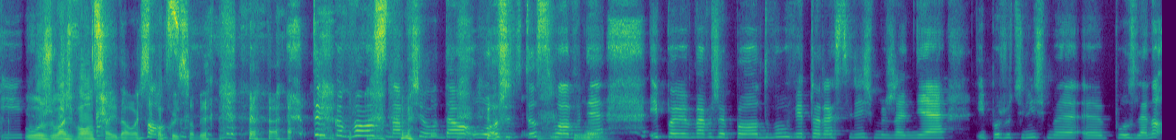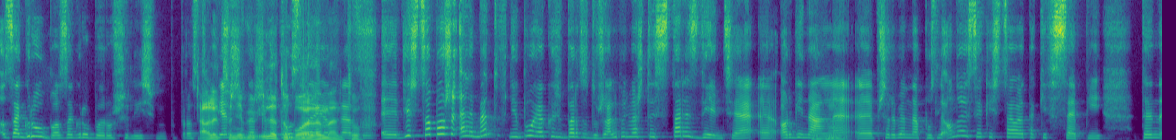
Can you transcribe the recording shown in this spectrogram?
i... Ułożyłaś wąsa i dałaś wąs. spokój sobie. tylko wąs nam się udało ułożyć dosłownie no. i powiem wam, że po dwóch wieczorach stwierdziliśmy, że nie i porzuciliśmy e, puzzle. No za grubo, za grubo ruszyliśmy po prostu. Ale co nie wiem, ile to było elementów? E, wiesz co, może elementów nie było jakoś bardzo dużo, ale ponieważ to jest stare zdjęcie, oryginalne, mhm. przerobione na puzzle, ono jest jakieś całe takie w sepi. Ten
